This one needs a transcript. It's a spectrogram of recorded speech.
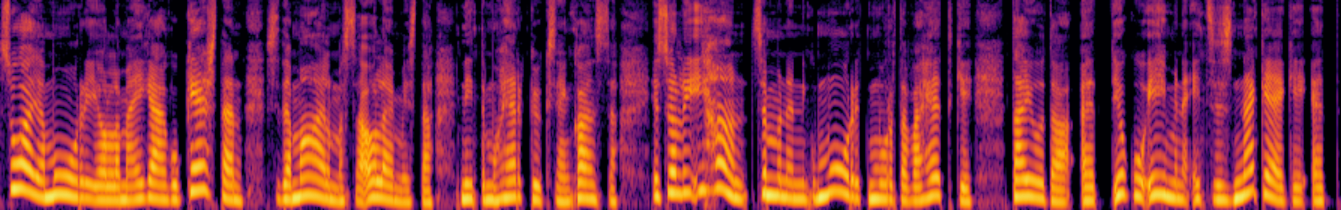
suojamuuri, jolla mä ikään kuin kestän sitä maailmassa olemista niiden mun herkkyyksien kanssa. Ja se oli ihan semmoinen niin muurit murtava hetki tajuta, että joku ihminen itse asiassa näkeekin, että,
